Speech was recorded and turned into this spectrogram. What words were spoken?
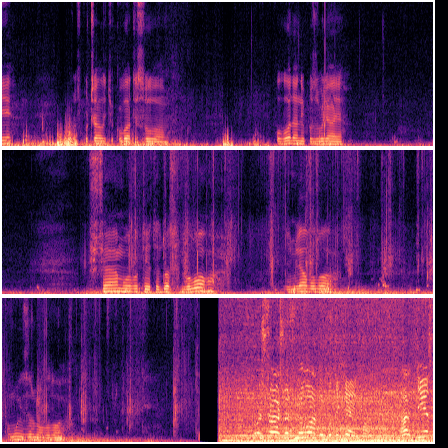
і розпочали тюкувати солому. Погода не дозволяє ще молотити. Досить волого, земля волога, тому і зерно вологе. Ну що, щось молоти потихеньку. Артист,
